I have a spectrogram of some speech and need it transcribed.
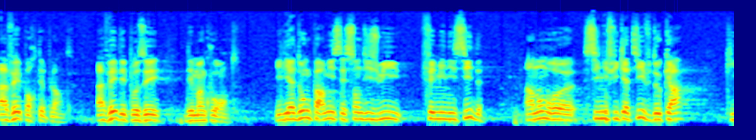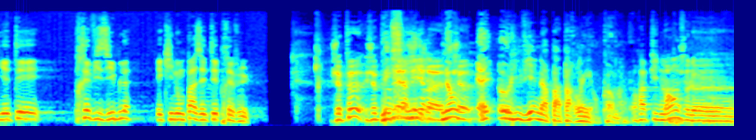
avaient porté plainte, avaient déposé des mains courantes. Il y a donc parmi ces 118 féminicides un nombre significatif de cas qui étaient prévisibles et qui n'ont pas été prévenus. Je peux, je peux Mais réagir euh, non, je- eh, Olivier n'a pas parlé encore. rapidement. Je le,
